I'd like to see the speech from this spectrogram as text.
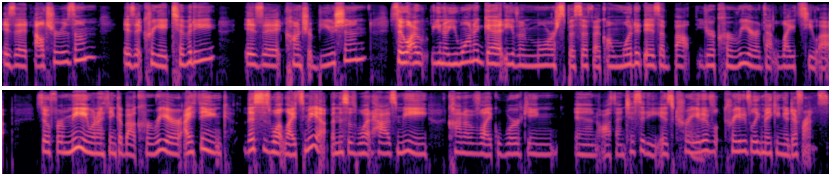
Is it altruism? Is it creativity? Is it contribution? So I you know, you want to get even more specific on what it is about your career that lights you up. So for me, when I think about career, I think this is what lights me up and this is what has me kind of like working in authenticity is hmm. creative creatively making a difference.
